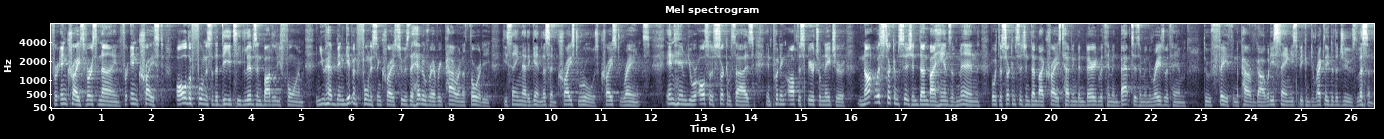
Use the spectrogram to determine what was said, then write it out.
For in Christ, verse 9, for in Christ all the fullness of the deity lives in bodily form, and you have been given fullness in Christ, who is the head over every power and authority. He's saying that again. Listen, Christ rules, Christ reigns. In him you were also circumcised in putting off the spiritual nature, not with circumcision done by hands of men, but with the circumcision done by Christ, having been buried with him in baptism and raised with him through faith in the power of God. What he's saying, he's speaking directly to the Jews. Listen,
